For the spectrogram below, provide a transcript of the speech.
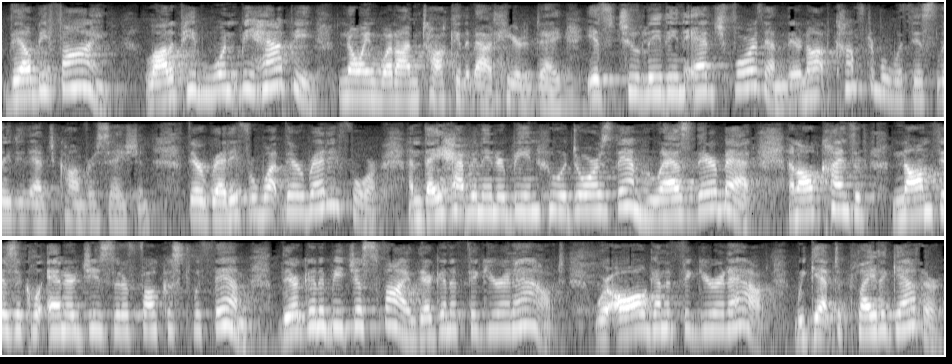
They'll be fine. A lot of people wouldn't be happy knowing what I'm talking about here today. It's too leading edge for them. They're not comfortable with this leading edge conversation. They're ready for what they're ready for. And they have an inner being who adores them, who has their back, and all kinds of non-physical energies that are focused with them. They're going to be just fine. They're going to figure it out. We're all going to figure it out. We get to play together.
